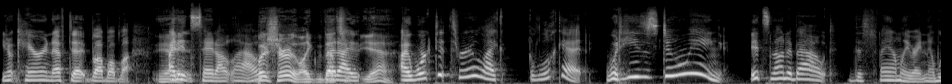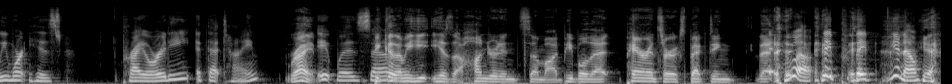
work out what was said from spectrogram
you don't care enough to blah blah blah. Yeah. I didn't say it out loud, But sure, like, but I, yeah. I worked it through. Like, look at what he's doing. It's not about this family right now. We weren't his priority at that time. Right. It was because um, I mean he, he has a hundred and some odd people that parents are expecting that. well, they, they, you know, yeah.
